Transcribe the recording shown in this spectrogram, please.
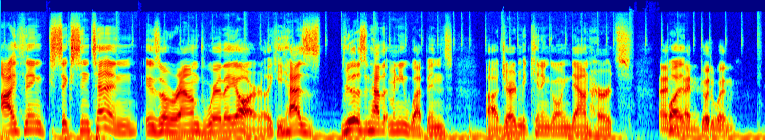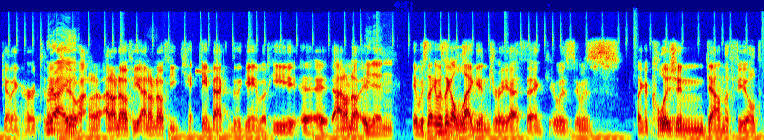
I think six and ten is around where they are. Like he has really doesn't have that many weapons. Uh, Jared McKinnon going down hurts. And But- and Goodwin getting hurt today Right. too. I don't know. I don't know if he. I don't know if he came back into the game, but he. uh I don't know. He It, didn't. it was like it was like a leg injury. I think it was. It was like a collision down the field.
